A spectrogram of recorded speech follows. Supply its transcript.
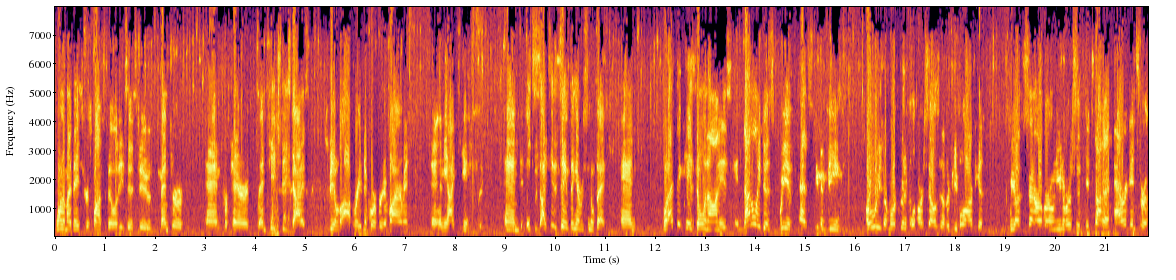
one of my basic responsibilities is to mentor and prepare and teach these guys to be able to operate in a corporate environment in, in the IT industry. And it's I see the same thing every single day. And what I think is going on is not only does we as human beings always are more critical of ourselves than other people are because we are the center of our own universe. It's not an arrogance or a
